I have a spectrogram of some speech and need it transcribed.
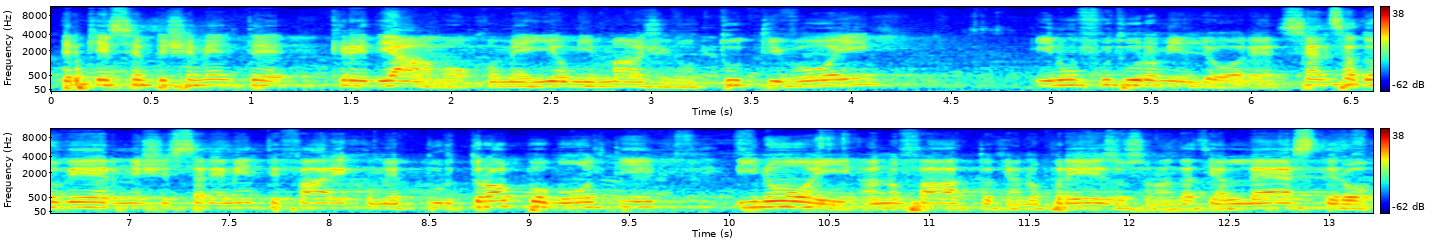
perché semplicemente crediamo, come io mi immagino tutti voi, in un futuro migliore, senza dover necessariamente fare come purtroppo molti di noi hanno fatto, che hanno preso, sono andati all'estero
